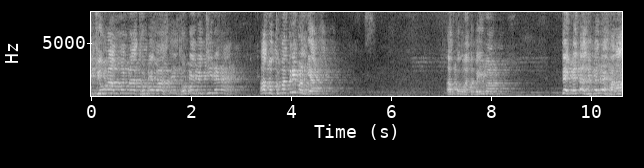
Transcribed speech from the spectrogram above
ਜਿਉਣਾ ਮਰਨਾ ਤੁਹਾਡੇ ਵਾਸਤੇ, ਤੁਹਾਡੇ ਵਿੱਚ ਹੀ ਰਹਿਣਾ ਆ ਮੁੱਖ ਮੰਤਰੀ ਬਣ ਗਿਆ। ਆ ਭਗਵੰਤ ਬੇਈਮਾਨ ਤੇ ਕਹਿੰਦਾ ਸੀ ਪਹਿਲੇ ਹਰਾ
